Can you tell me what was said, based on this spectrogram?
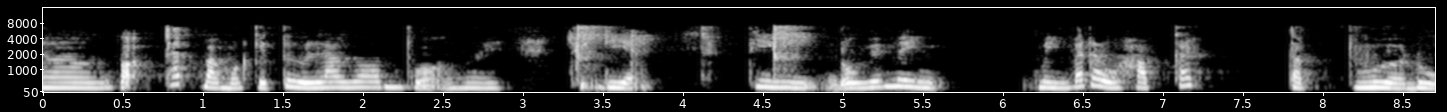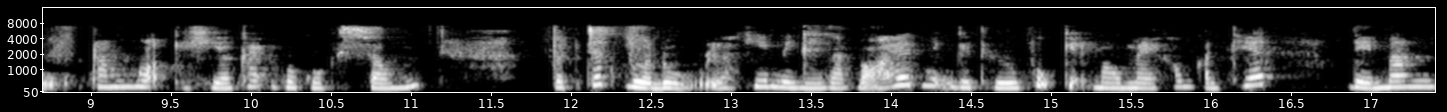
uh, gọi tắt bằng một cái từ la gom của người thụy điển. Thì đối với mình mình bắt đầu học cách tập vừa đủ trong mọi cái khía cạnh của cuộc sống vật chất vừa đủ là khi mình gạt bỏ hết những cái thứ phụ kiện màu mè không cần thiết để mang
